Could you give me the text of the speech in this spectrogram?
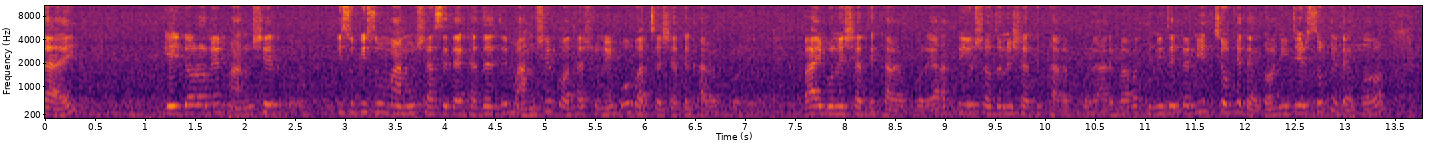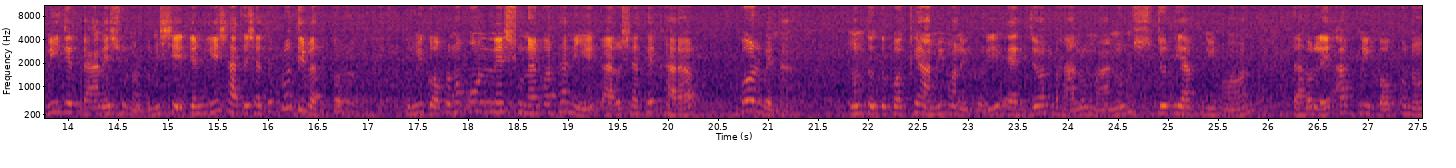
তাই এই ধরনের মানুষের কিছু কিছু মানুষ আছে, দেখা যায় যে মানুষের কথা শুনে বউ বাচ্চার সাথে খারাপ করে ভাই বোনের সাথে খারাপ করে আত্মীয় স্বজনের সাথে খারাপ করে। আরে বাবা, তুমি যেটা নিজ চোখে দেখো, নিজের চোখে দেখো, নিজের কানে শুনো, তুমি সেটা নিয়ে সাথে সাথে প্রতিবাদ করো। তুমি কখনো অন্যের শোনা কথা নিয়ে কারোর সাথে খারাপ করবে না। অন্তত পক্ষে আমি মনে করি একজন ভালো মানুষ যদি আপনি হন, তাহলে আপনি কখনো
